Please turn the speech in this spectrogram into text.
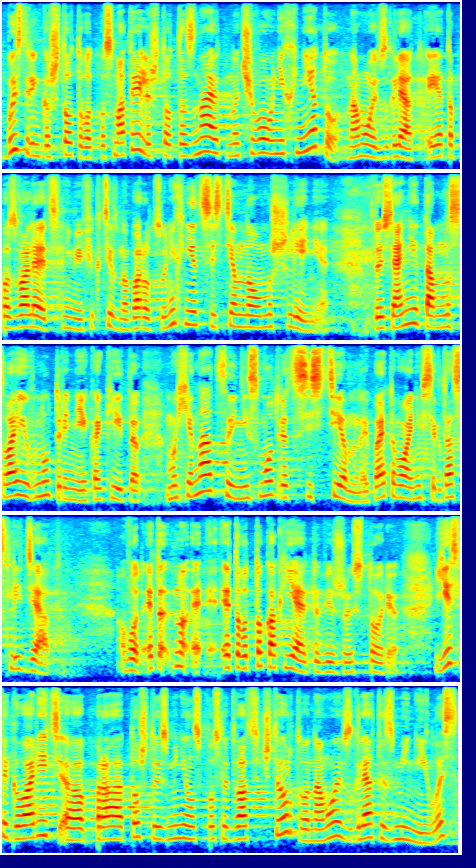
быстренько что-то вот посмотрели, что-то знают, но чего у них нету, на мой взгляд, и это позволяет с ними эффективно бороться, у них нет системного мышления. То есть они там на свои внутренние какие-то махинации не смотрят системно, и поэтому они всегда следят. Вот, это, ну, э, это вот то, как я эту вижу историю. Если говорить э, про то, что изменилось после 24-го, на мой взгляд, изменилось.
